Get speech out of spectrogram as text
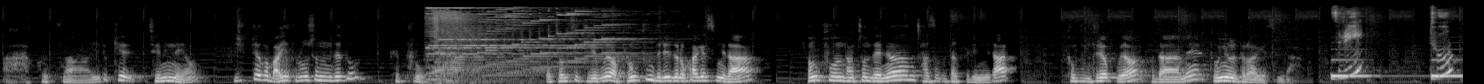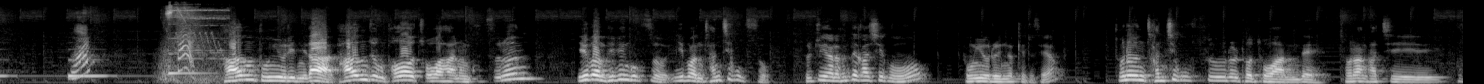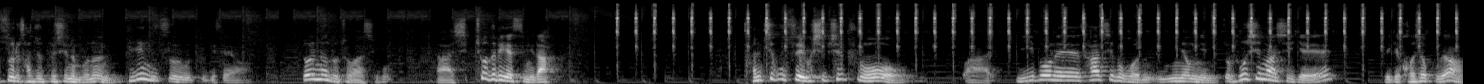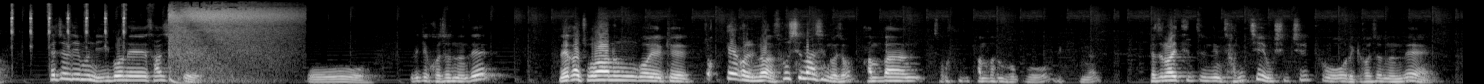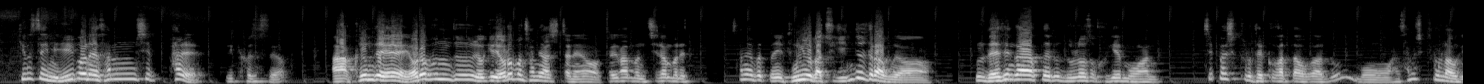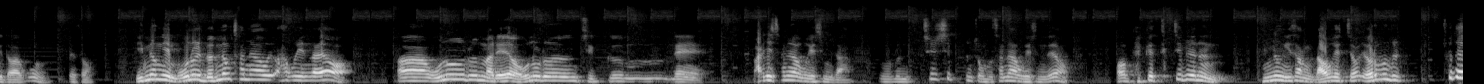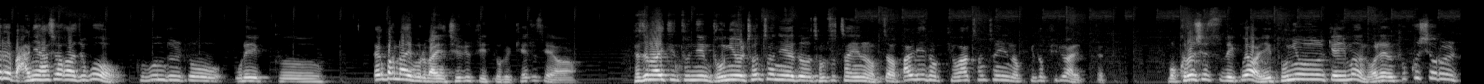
아, 그렇구나. 이렇게 재밌네요. 20대가 많이 들어오셨는데도 100%. 자, 점수 드리고요. 경품 드리도록 하겠습니다. 경품 당첨되면 자수 부탁드립니다. 경품 드렸고요. 그 다음에 동의를 들어가겠습니다. 다음 동의율입니다. 다음 중 더 좋아하는 국수는 1번 비빔국수, 2번 잔치국수. 둘 중에 하나 선택하시고 동의율을 입력해 주세요. 저는 잔치국수를 더 좋아하는데 저랑 같이 국수를 자주 드시는 분은 비빔국수 쪽이세요. 쫄면도 좋아하시고. 아, 10초 드리겠습니다. 잔치국수의 67%. 와, 이번에 40억 원 임명님 좀 소심하시게 이렇게 거셨고요. 해절님은 이번에 47. 오, 이렇게 거셨는데 내가 좋아하는 거에 이렇게 좁게 걸면 소심하신 거죠. 반반, 저 반반 먹고 이렇게. 베즐라이트님 잔치에 67% 이렇게 거셨는데 김쌤이 1번에 38 이렇게 거셨어요. 아 그런데 여러분들 여기 여러 번 참여하셨잖아요. 저희가 한번 지난번에 참여해봤더니 동의를 맞추기 힘들더라고요. 그리고 내 생각대로 눌러서 그게 뭐한 7, 80%될 것 같다고 해도 뭐 한 30% 나오기도 하고 그래서 이명님 오늘 몇 명 참여하고 있나요? 아 오늘은 말이에요. 오늘은 지금 네 많이 참여하고 계십니다. 오늘은 70분 정도 참여하고 계신데요. 어, 100회 특집에는 100명 이상 나오겠죠? 여러분들 초대를 많이 하셔가지고 그분들도 우리 그 땡방 라이브를 많이 즐길 수 있도록 이렇게 해주세요. 배전 화이팅 투님 동의를 천천히 해도 점수 차이는 없죠. 빨리 넣기와 천천히 넣기도 필요할 듯. 뭐 그러실 수도 있고요. 이 동의율 게임은 원래는 토크쇼를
